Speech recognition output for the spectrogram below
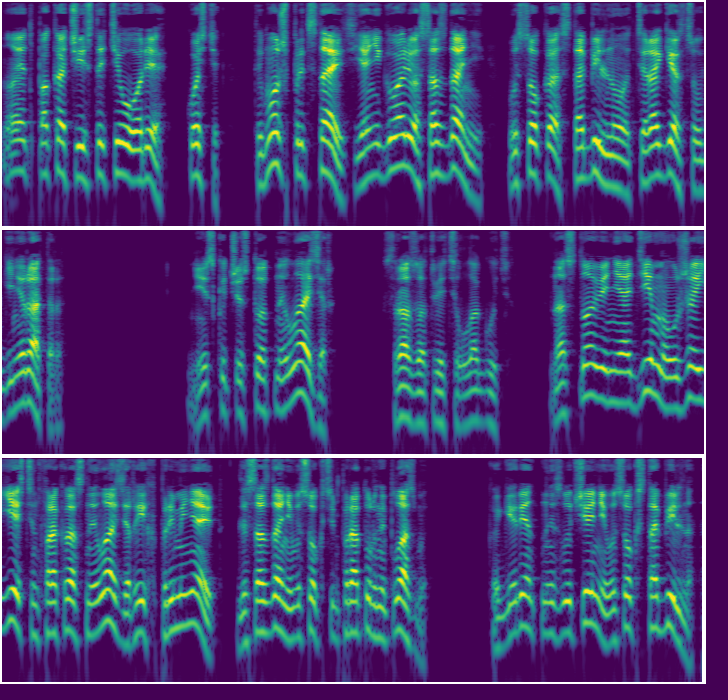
Но это пока чистая теория. Костик, ты можешь представить, я не говорю о создании высокостабильного терагерца у генератора. Низкочастотный лазер, сразу ответил Лагутин. На основе неодима уже есть инфракрасный лазер, их применяют для создания высокотемпературной плазмы. Когерентное излучение высокостабильно.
